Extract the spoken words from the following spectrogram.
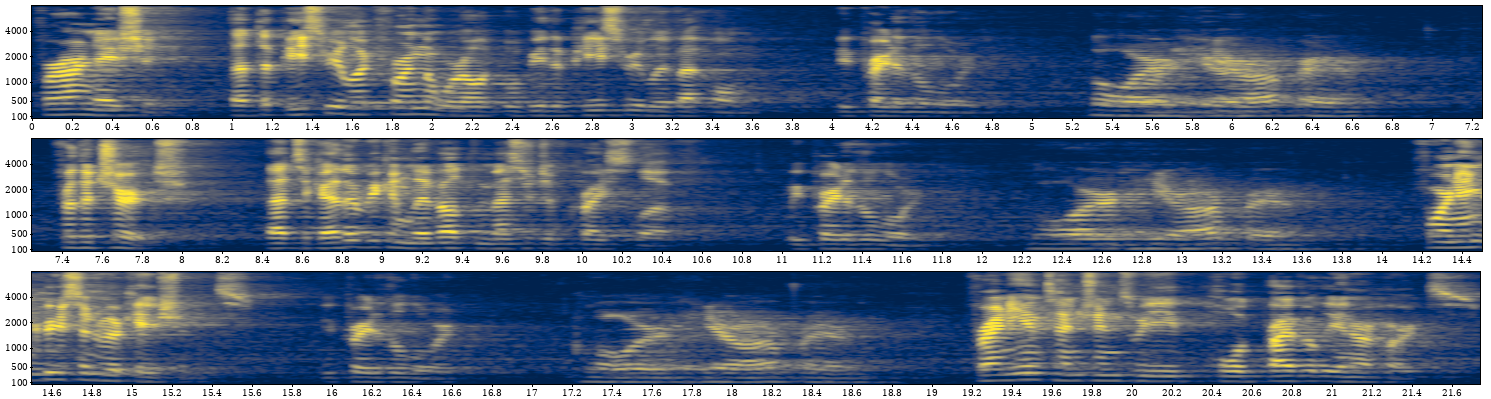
For our nation, that the peace we look for in the world will be the peace we live at home, we pray to the Lord. Lord, hear our prayer. For the church, that together we can live out the message of Christ's love, we pray to the Lord. Lord, hear our prayer. For an increase in vocations, we pray to the Lord. Lord, hear our prayer. For any intentions we hold privately in our hearts,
